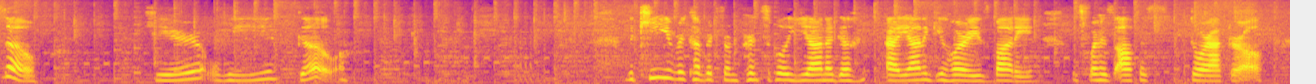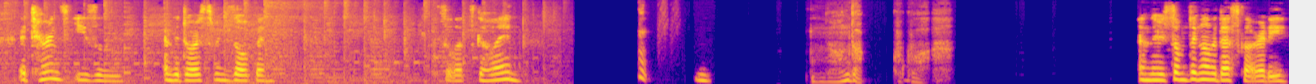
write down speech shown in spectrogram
So, here we go. The key you recovered from Principal Yanaga, uh, Yanagihori's body was for his office door after all. It turns easily, and the door swings open. So let's go in. なんだここは And there's something on the desk already.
